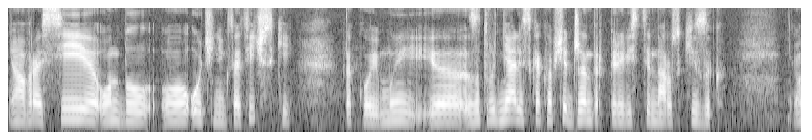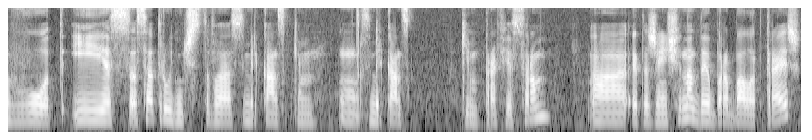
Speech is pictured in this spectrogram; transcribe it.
э, в России он был очень экзотический такой, мы э, затруднялись, как вообще джендер перевести на русский язык. Вот. И сотрудничество с американским, с американским профессором, э, это женщина, Дебора Баллард Райш,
